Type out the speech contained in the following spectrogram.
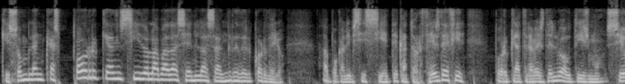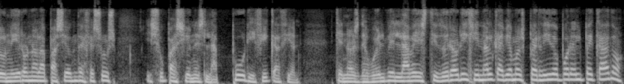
que son blancas porque han sido lavadas en la sangre del Cordero. Apocalipsis 7, 14. Es decir, porque a través del bautismo se unieron a la pasión de Jesús y su pasión es la purificación que nos devuelve la vestidura original que habíamos perdido por el pecado.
